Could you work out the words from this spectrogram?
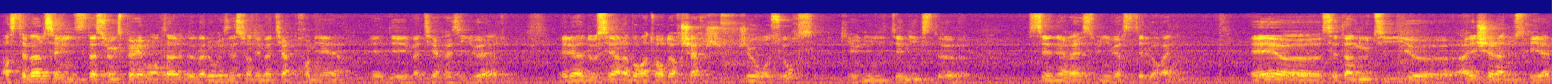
Alors Steval, c'est une station expérimentale de valorisation des matières premières et des matières résiduaires. Elle est adossée à un laboratoire de recherche, Géoressources, qui est une unité mixte CNRS Université de Lorraine. Et euh, c'est un outil euh, à échelle industrielle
